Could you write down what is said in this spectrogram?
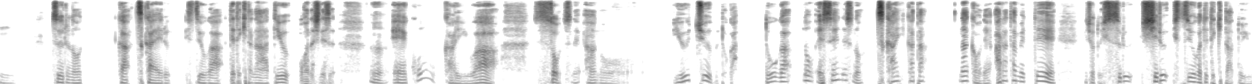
ん、ツールのが使える必要が出てきたなっていうお話です。うんえー、今回は、そうですね、あの、YouTube とか動画の SNS の使い方なんかをね、改めてちょっとする知る必要が出てきたという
